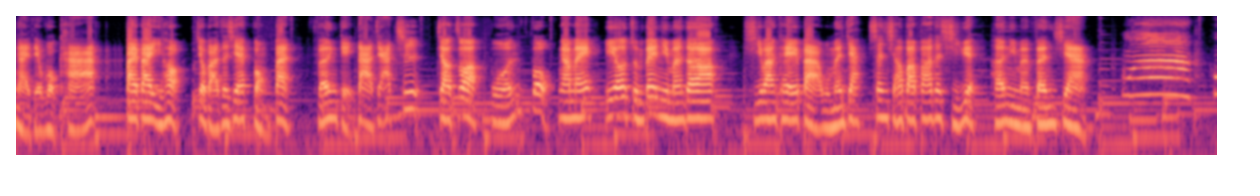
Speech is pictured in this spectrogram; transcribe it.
俺的屋卡，拜拜以后就把这些缝板分给大家吃，叫做文凤。阿梅也有准备你们的哦，希望可以把我们家生小宝宝的喜悦和你们分享。哇，我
